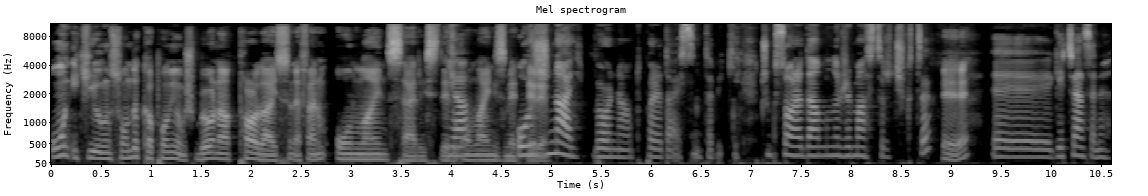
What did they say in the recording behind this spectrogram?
12 yılın sonunda kapanıyormuş Burnout Paradise'ın efendim online servisleri, Ya, online hizmetleri. Orijinal Burnout Paradise'ın tabii ki. Çünkü sonradan bunun remaster'ı çıktı. E, Ee, geçen sene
